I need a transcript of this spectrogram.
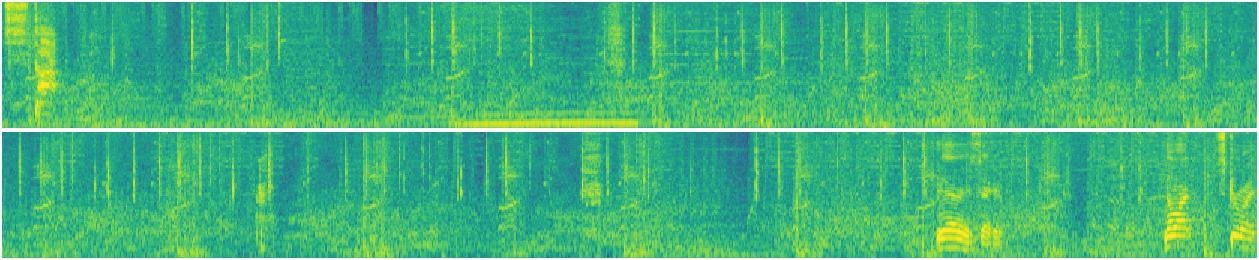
Stop. Yeah, wait a second. You know what? Screw it.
